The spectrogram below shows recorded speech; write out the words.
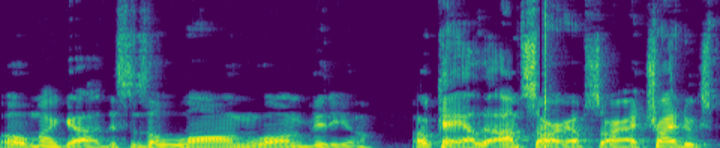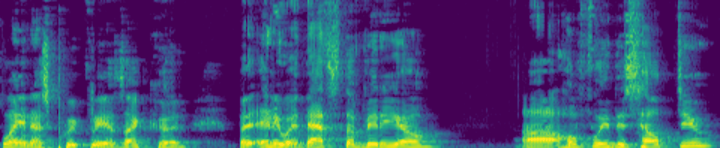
Oh my God, this is a long, long video. Okay, I, am sorry. I'm sorry. I tried to explain as quickly as I could. But anyway, that's the video. Uh, hopefully this helped you.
